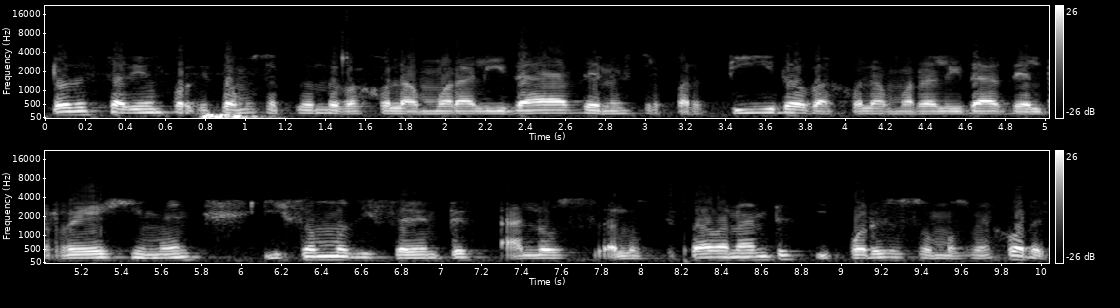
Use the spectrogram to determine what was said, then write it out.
todo está bien porque estamos actuando bajo la moralidad de nuestro partido, bajo la moralidad del régimen y somos diferentes a los a los que estaban antes y por eso somos mejores.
